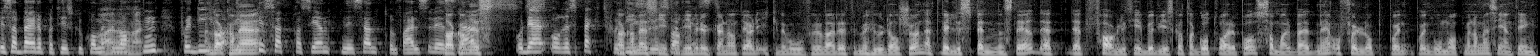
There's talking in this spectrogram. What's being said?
hvis Arbeiderpartiet skulle komme nei, til makten. For de har ikke jeg, satt pasienten i sentrum for helsevesenet jeg, og, det, og, respekt for de som er svakest. Da kan jeg si til de brukerne at det har det ikke noe behov for å være. Dette med Hurdalssjøen et veldig spennende sted. Det er, et, det er, et, faglig tilbud vi skal ta godt vare på, samarbeide med og følge opp på en, på en god måte. Men la meg si en ting.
